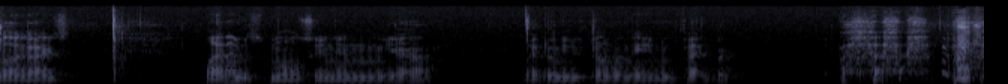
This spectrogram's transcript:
Hello guys, my name is Mohsin and yeah, I don't need to tell my name in fact, but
